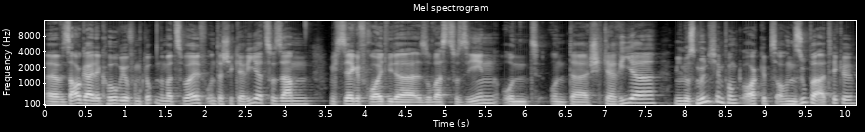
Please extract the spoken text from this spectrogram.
Äh, saugeile Choreo vom Club Nummer 12 unter Schickeria zusammen. Mich sehr gefreut, wieder sowas zu sehen. Und unter schickeria-münchen.org gibt es auch einen super Artikel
